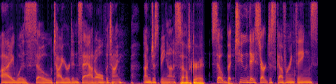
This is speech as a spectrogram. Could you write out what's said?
I was so tired and sad all the time. I'm just being honest. Sounds great. So, but two, they start discovering things,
